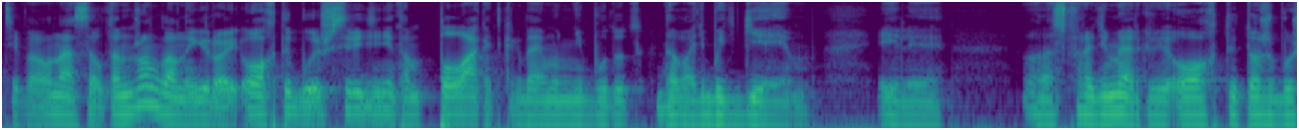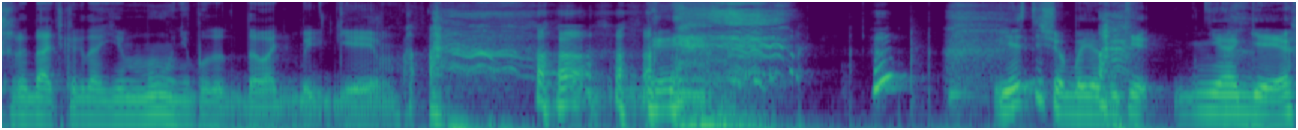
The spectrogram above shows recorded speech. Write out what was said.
Типа, у нас Элтон Джон главный герой. Ох, ты будешь в середине там плакать, когда ему не будут давать быть геем. Или у нас Фредди Меркьюри. Ох, ты тоже будешь рыдать, когда ему не будут давать быть геем. Есть еще байопики не о геях?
